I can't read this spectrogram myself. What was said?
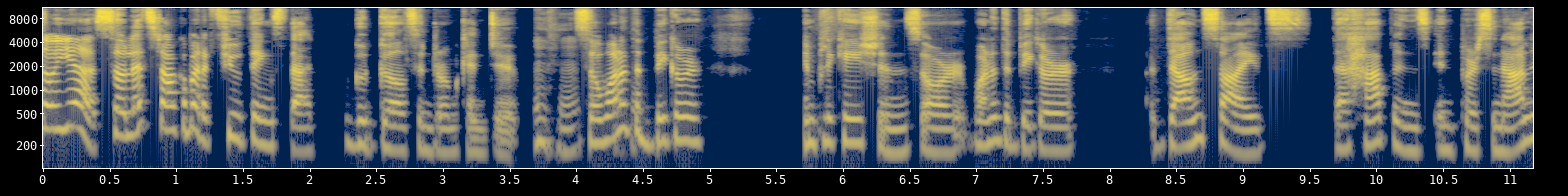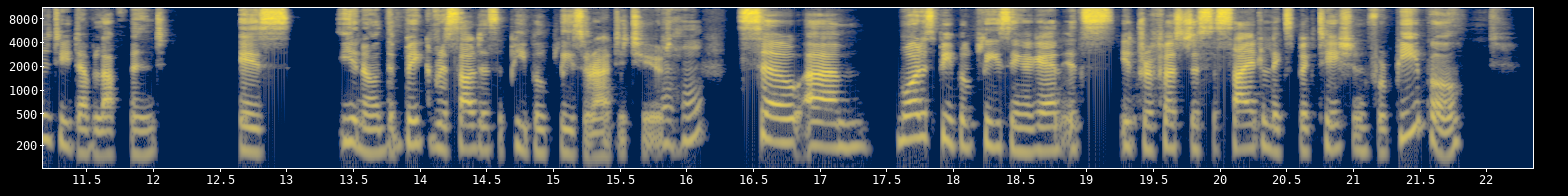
So yeah, so let's talk about a few things that good girl syndrome can do. So one of the bigger implications or one of the bigger downsides that happens in personality development is, you know, the big result is a people pleaser attitude. Mhm. So, um, what is people pleasing? Again, it's it refers to societal expectation for people,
